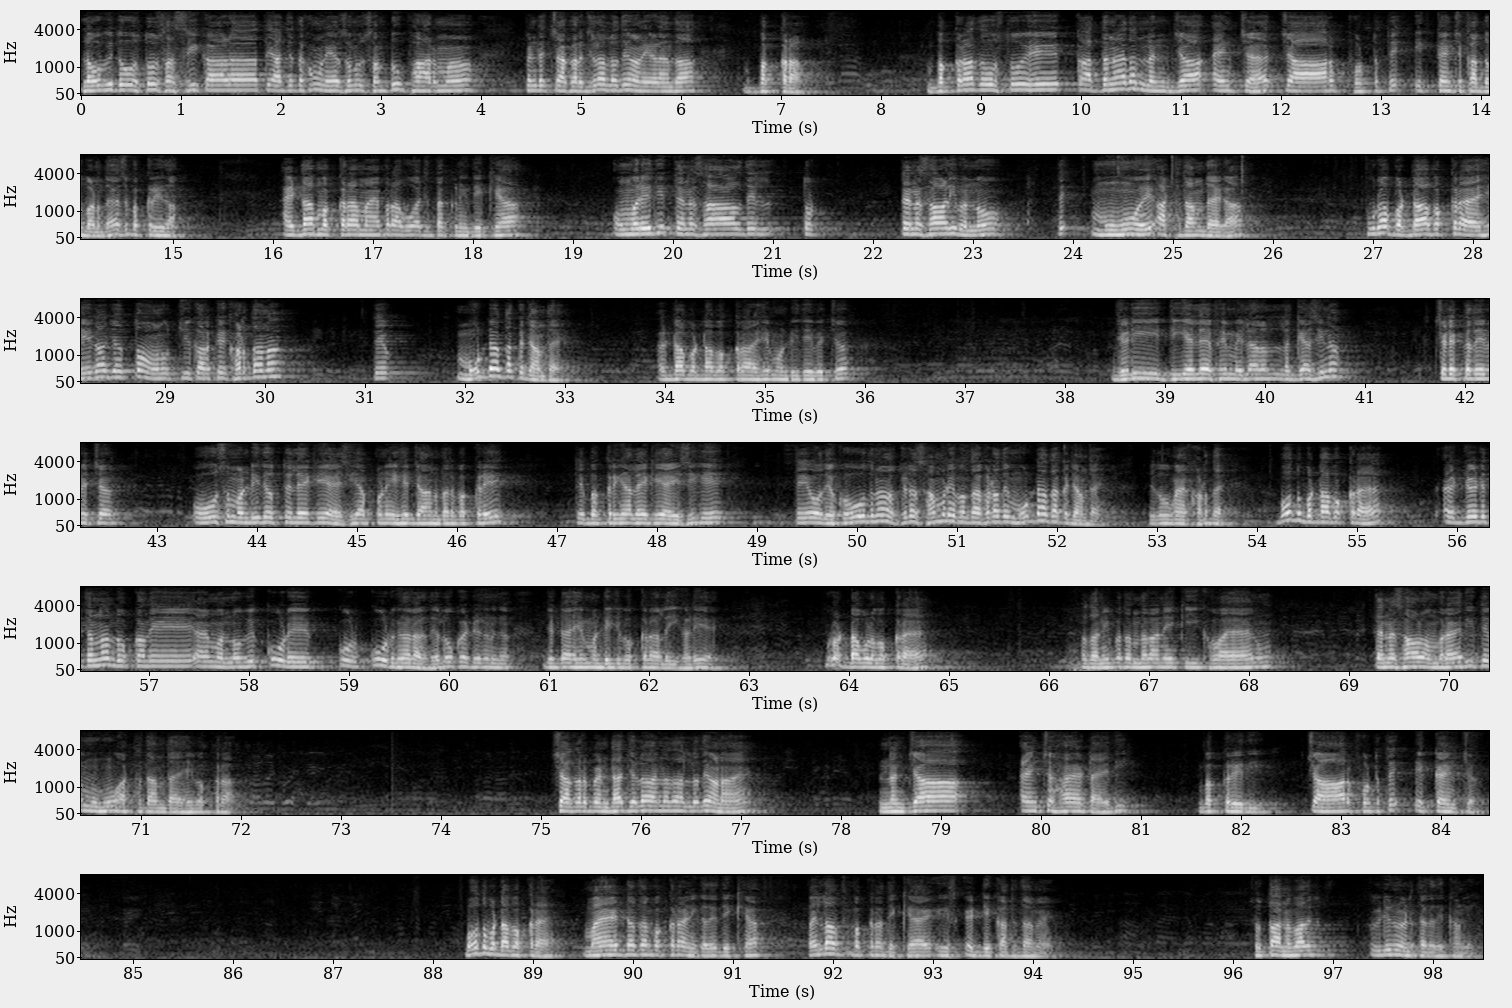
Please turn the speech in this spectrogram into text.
ਲਓ ਵੀ ਦੋਸਤੋ, ਸਤਿ ਸ੍ਰੀ ਅਕਾਲ ਤੇ ਅੱਜ ਦਿਖਾਉਣੇ ਆ ਤੁਹਾਨੂੰ ਸੰਧੂ ਫਾਰਮ ਪਿੰਡ ਚੱਕਰ, ਜ਼ਿਲ੍ਹਾ ਲੁਧਿਆਣੇ ਵਾਲਿਆਂ ਦਾ ਬੱਕਰਾ। ਬੱਕਰਾ ਦੋਸਤੋ, ਇਹ ਕੱਦ ਨਾ ਇਹਦਾ 49 ਇੰਚ ਹੈ 4 ਫੁੱਟ ਤੇ 1 ਇੰਚ ਕੱਦ ਬਣਦਾ ਇਸ ਬੱਕਰੇ ਦਾ। ਐਡਾ ਬੱਕਰਾ ਮੈਂ ਭਰਾਵੋ ਅੱਜ ਤੱਕ ਨਹੀਂ ਦੇਖਿਆ। ਉਮਰ ਇਹਦੀ 3 ਸਾਲ ਦੇ ਤੋਂ 3 ਸਾਲ ਹੀ ਬੰਨੋ ਤੇ ਮੂੰਹੋਂ ਇਹ 8 ਦੰਦ ਹੈਗਾ। ਪੂਰਾ ਵੱਡਾ ਬੱਕਰਾ ਹੈ ਇਹ ਨਾ ਜੇ ਧੌਣ ਉੱਚੀ ਕਰਕੇ ਖੜਦਾ ਨਾ, ਤੇ ਮੋਢਿਆਂ ਤੱਕ ਜਾਂਦਾ ਹੈ। ਐਡਾ ਵੱਡਾ ਬੱਕਰਾ ਇਹ ਮੰਡੀ ਦੇ ਵਿੱਚ। ਜਿਹੜੀ ਡੀਐਲਐਫਏ ਮੇਲਾ ਲੱਗਿਆ ਸੀ ਨਾ, ਚੜਿੱਕ ਦੇ ਵਿੱਚ, ਉਸ ਮੰਡੀ ਦੇ ਉੱਤੇ ਲੈ ਕੇ ਆਏ ਸੀ ਆਪਣੇ ਇਹ ਜਾਨਵਰ ਬੱਕਰੇ, ਤੇ ਬੱਕਰੀਆਂ ਲੈ ਕੇ ਆਏ ਸੀਗੇ। ਤੇ ਉਹ ਦੇਖੋ, ਉਹਦਾ ਨਾ ਜਿਹੜਾ ਸਾਹਮਣੇ ਬੰਦਾ ਖੜਾ, ਉਹਦੇ ਮੋਢਿਆਂ ਤੱਕ ਜਾਂਦਾ ਜਦੋਂ ਮੈਂ ਖੜਦਾ ਬਹੁਤ ਵੱਡਾ ਬੱਕਰਾ ਹੈ। ਐਡੇ ਐਡੇ ਤਾਂ ਨਾ ਲੋਕਾਂ ਦੇ ਐ ਮੰਨੋ ਵੀ ਘੋੜੇ ਘੋੜ- ਘੋੜੀਆਂ ਰੱਖਦੇ ਆ ਲੋਕ ਐਡੇ ਗਣੀਆਂ ਜਿੱਡਾ ਇਹ ਮੰਡੀ 'ਚ ਬੱਕਰਾ ਲਈ ਖੜੇ ਐ ਪੂਰਾ ਡਬਲ ਬੱਕਰਾ ਹੈ। ਪਤਾ ਨਹੀਂ ਪਤੰਦਰਾਂ ਨੇ ਕੀ ਖਵਾਇਆ ਇਹਨੂੰ। ਤਿੰਨ ਸਾਲ ਉਮਰ ਹੈ ਇਹਦੀ ਤੇ ਮੂੰਹੋਂ ਅੱਠ ਦੰਦ ਹੈ ਇਹ ਬੱਕਰਾ। ਚਾਕਰ ਪਿੰਡ ਆ, ਜ਼ਿਲ੍ਹਾ ਇਹਨਾਂ ਦਾ ਲੁਧਿਆਣਾ ਹੈ। 49 ਇੰਚ ਹਾਈਟ ਹੈ ਇਹਦੀ, ਬੱਕਰੇ ਦੀ 4 ਫੁੱਟ ਤੇ 1 ਇੰਚ। ਬਹੁਤ ਵੱਡਾ ਬੱਕਰਾ ਹੈ। ਮੈਂ ਐਡਾ ਤਾਂ ਬੱਕਰਾ ਨਹੀਂ ਕਦੇ ਦੇਖਿਆ। ਪਹਿਲਾ ਬੱਕਰਾ ਦੇਖਿਆ ਇਸ ਐਡੇ ਕੱਦ ਦਾ ਮੈਂ। ਸੋ ਧੰਨਵਾਦ ਵੀਡੀਓ ਨੂੰ ਐਂਡ ਤੱਕ ਦੇਖਣ ਲਈ।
